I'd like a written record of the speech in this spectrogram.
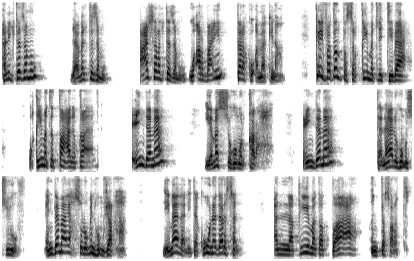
هل التزموا؟ لا ما التزموا. عشرة التزموا. وأربعين تركوا أماكنهم. كيف تنتصر قيمة الاتباع وقيمة الطاعة للقائد؟ عندما يمسهم القرح عندما تنالهم السيوف عندما يحصل منهم جرحى. لماذا؟ لتكون درسا أن قيمة الطاعة انتصرت.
